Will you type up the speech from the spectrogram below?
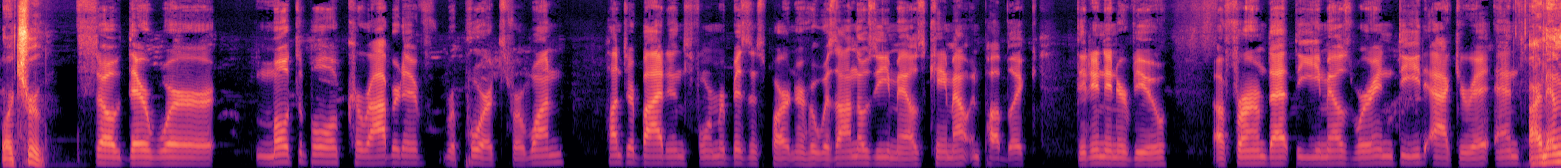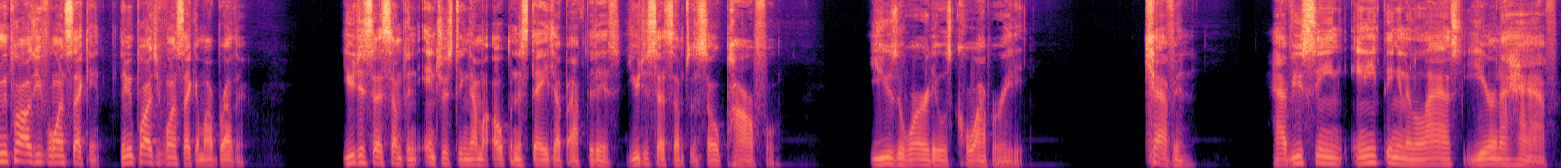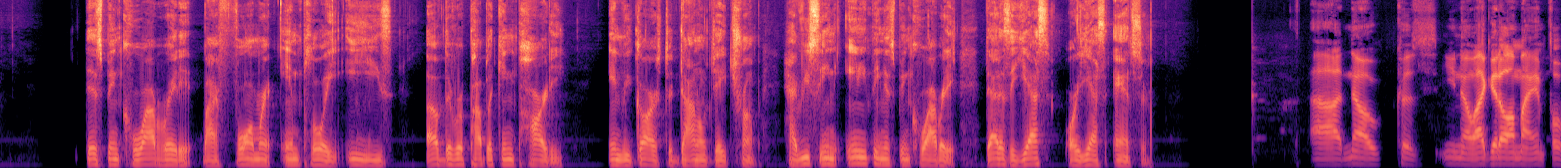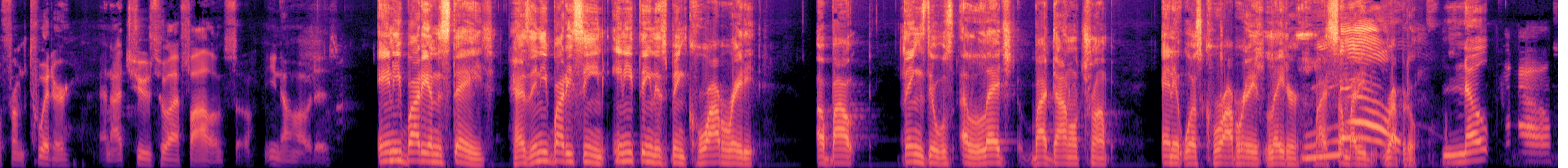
or true? So there were multiple corroborative reports. For one, Hunter Biden's former business partner, who was on those emails, came out in public, did an interview, affirmed that the emails were indeed accurate, and All right, now let me pause you for one second. Let me pause you for one second, my brother. You just said something interesting. I'm gonna open the stage up after this. You just said something so powerful. You used a word, it was cooperated. Kevin, have you seen anything in the last year and a half that's been corroborated by former employees of the Republican Party in regards to Donald J. Trump? Have you seen anything that's been corroborated? That is a yes or yes answer. uh, no, because you know I get all my info from Twitter, and I choose who I follow. So you know how it is. anybody on the stage has anybody seen anything that's been corroborated about things that was alleged by Donald Trump and it was corroborated later by somebody No. reputable? Nope. No.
